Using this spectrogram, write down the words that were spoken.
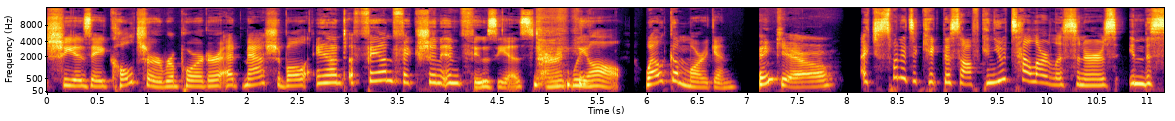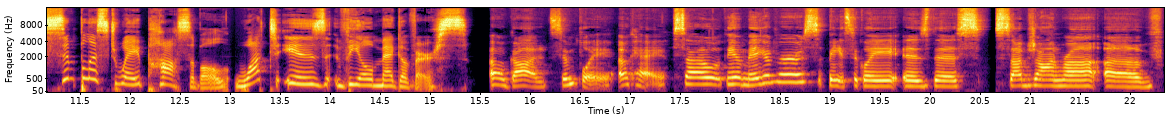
She is a culture reporter at Mashable and a fan fiction enthusiast, aren't we all? Welcome, Morgan. Thank you. I just wanted to kick this off. Can you tell our listeners, in the simplest way possible, what is the Omegaverse? Oh God, simply. Okay. So the Omegaverse basically is this subgenre of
